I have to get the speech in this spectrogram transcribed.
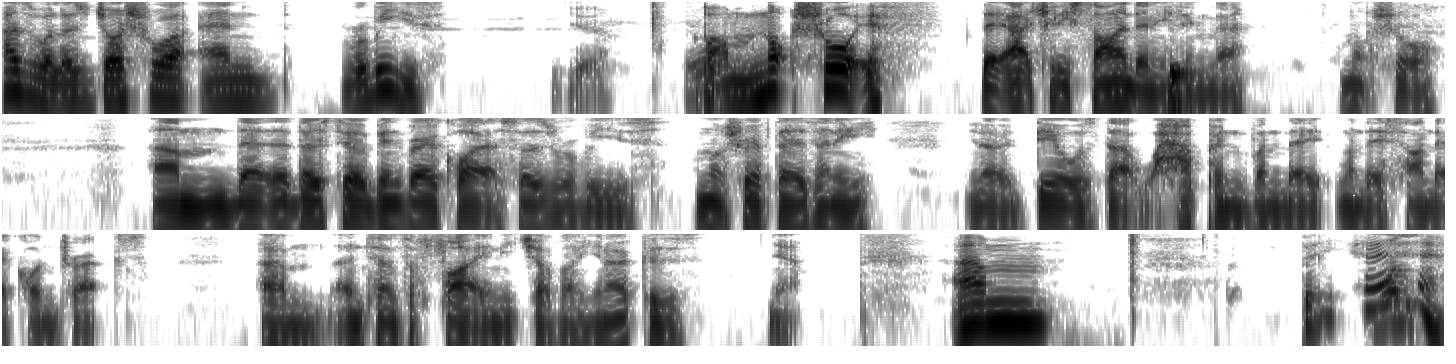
as well as Joshua and Ruiz. Yeah. But I'm not sure if they actually signed anything there. I'm not sure. Um, th- th- those two have been very quiet. So is Ruiz. I'm not sure if there's any, you know, deals that happened when they when they signed their contracts, um, in terms of fighting each other. You know, because yeah, um, but yeah, One-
